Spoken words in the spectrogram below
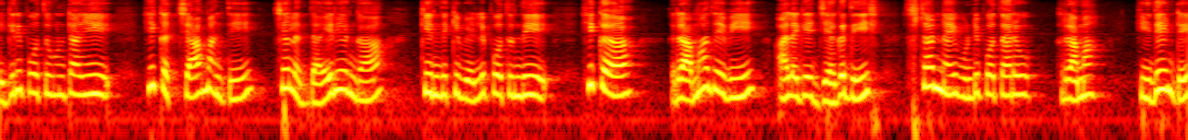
ఎగిరిపోతూ ఉంటాయి. ఇక చామంతి చాలా ధైర్యంగా కిందికి వెళ్ళిపోతుంది. ఇక రమాదేవి అలాగే జగదీష్ స్టన్ అయి ఉండిపోతారు. రమ ఇదేంటి?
